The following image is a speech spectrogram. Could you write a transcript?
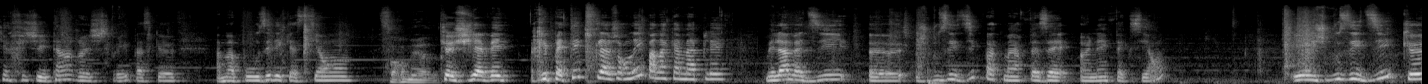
que j'ai été enregistrée parce que elle m'a posé des questions Formel. que j'y avais répété toute la journée pendant qu'elle m'appelait. Mais là, elle m'a dit euh, Je vous ai dit que votre mère faisait une infection. Et je vous ai dit que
